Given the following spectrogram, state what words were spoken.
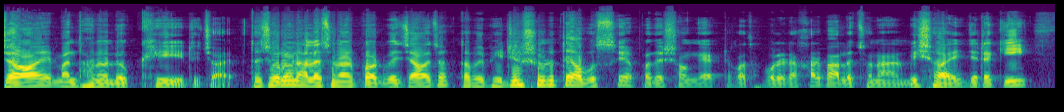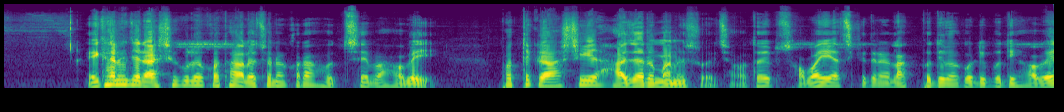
জয় মা ধনলক্ষ্মীর জয়। তো চলুন আলোচনার পর্বে যাওয়া যাক। তবে ভিডিও শুরুতে অবশ্যই আপনাদের সঙ্গে একটা কথা বলে রাখার বা আলোচনার বিষয়, যেটা কি এখানে যে রাশিগুলোর কথা আলোচনা করা হচ্ছে বা হবে, প্রত্যেক রাশির হাজারো মানুষ রয়েছে। অতএব সবাই আজকে দিনে লাখপতি বা কোটিপতি হবে,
